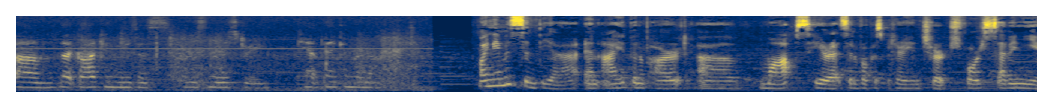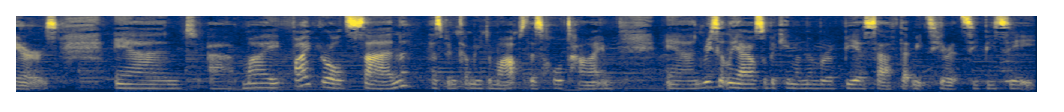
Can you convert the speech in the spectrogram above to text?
um, that God can use us for this ministry. Can't thank Him enough. My name is Cynthia, and I have been a part of MOPS here at Centerville Presbyterian Church for seven years. And uh, my five year old son has been coming to MOPS this whole time. And recently, I also became a member of BSF that meets here at CPC.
